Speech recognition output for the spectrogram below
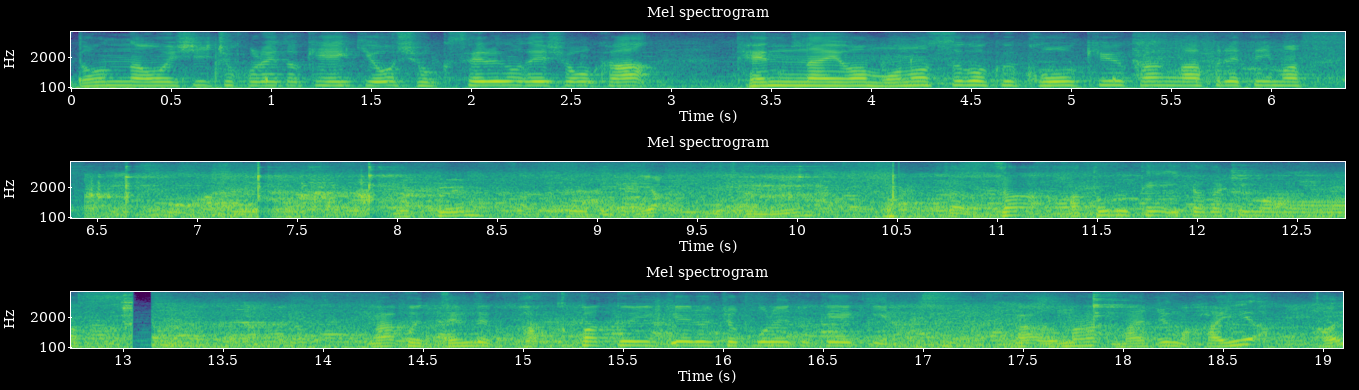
どんな美味しいチョコレートケーキを食せるのでしょうか？店内はものすごく高級感があふれています。いやザ・ハトルテいただきますあこれ全然パクパクいけるチョコレートケーキ。あうまマジうま早っ。早っ。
